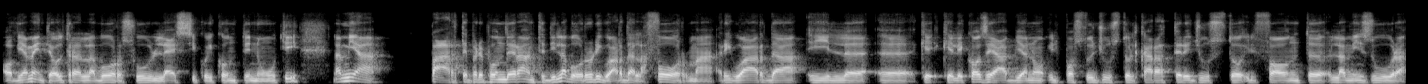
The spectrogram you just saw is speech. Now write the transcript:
ovviamente oltre al lavoro sul lessico, i contenuti, la mia parte preponderante di lavoro riguarda la forma, riguarda il, eh, che, che, le cose abbiano il posto giusto, il carattere giusto, il font, la misura.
